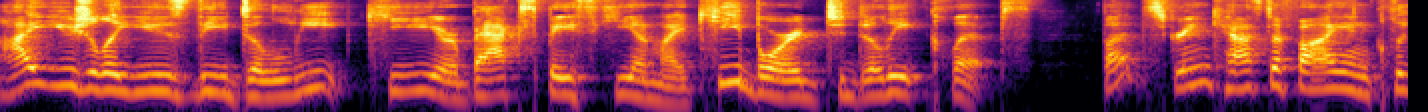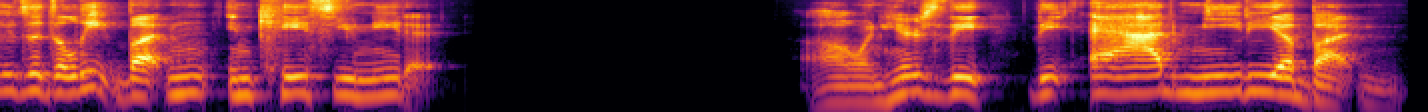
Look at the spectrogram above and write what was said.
I usually use the delete key or backspace key on my keyboard to delete clips, but Screencastify includes a delete button in case you need it. Oh, and here's the, the add media button.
